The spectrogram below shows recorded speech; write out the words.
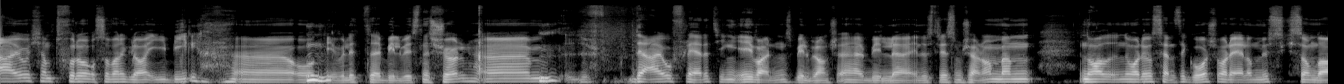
er jo kjent for å også være glad i bil, eh, og mm. driver litt eh, bilbusiness sjøl. Eh, mm. Det er jo flere ting i verdens bilbransje, bilindustri som skjer nå, men nå, var det jo senest i går så var det Elon Musk som da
